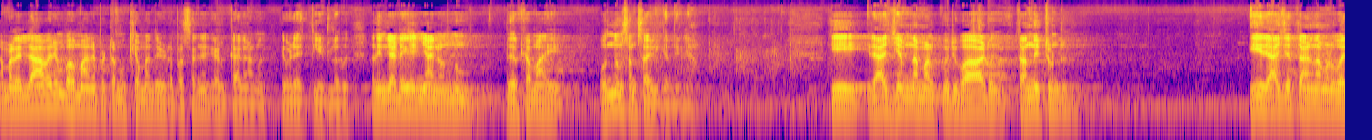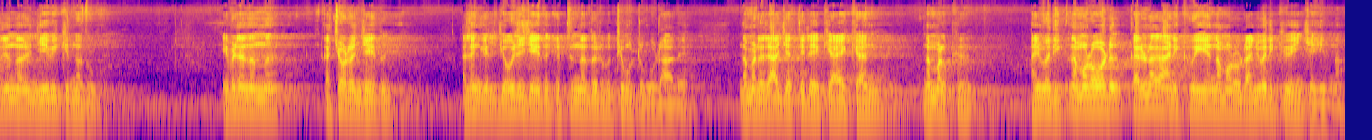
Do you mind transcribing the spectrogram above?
നമ്മളെല്ലാവരും ബഹുമാനപ്പെട്ട മുഖ്യമന്ത്രിയുടെ പ്രസംഗം കേൾക്കാനാണ് ഇവിടെ എത്തിയിട്ടുള്ളത്. അതിന്റെ ഇടയിൽ ഞാനൊന്നും ദീർഘമായി ഒന്നും സംസാരിക്കുന്നില്ല. ഈ രാജ്യം നമ്മൾക്ക് ഒരുപാട് തന്നിട്ടുണ്ട്. ഈ രാജ്യത്താണ് നമ്മൾ വരുന്നതും ജീവിക്കുന്നതും. ഇവിടെ നിന്ന് കച്ചവടം ചെയ്ത് അല്ലെങ്കിൽ ജോലി ചെയ്ത് കിട്ടുന്നതൊരു ബുദ്ധിമുട്ടും കൂടാതെ നമ്മുടെ രാജ്യത്തിലേക്ക് അയക്കാൻ നമ്മൾക്ക് അനുവദി നമ്മളോട് കരുണ കാണിക്കുകയും നമ്മളോട് അനുവദിക്കുകയും ചെയ്യുന്ന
